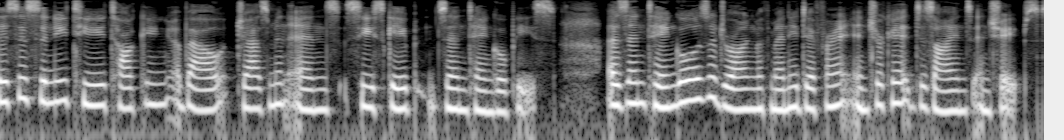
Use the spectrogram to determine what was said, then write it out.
This is Sydney T talking about Jasmine N's Seascape Zentangle piece. A Zentangle is a drawing with many different intricate designs and shapes.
